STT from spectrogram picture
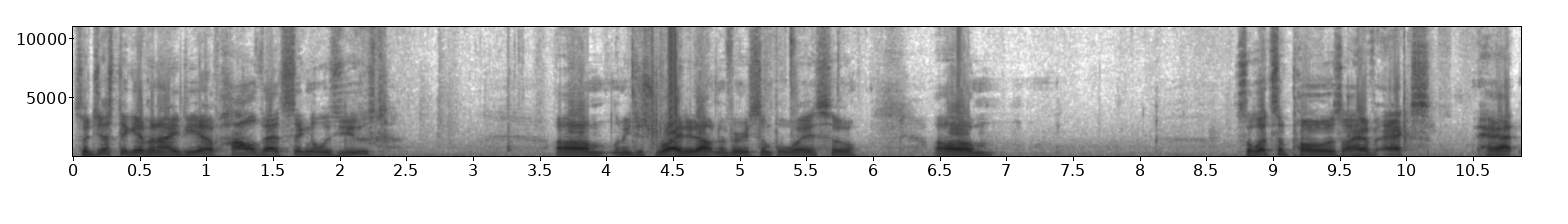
so, just to give an idea of how that signal is used, um, let me just write it out in a very simple way. So, um, so let's suppose I have x hat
